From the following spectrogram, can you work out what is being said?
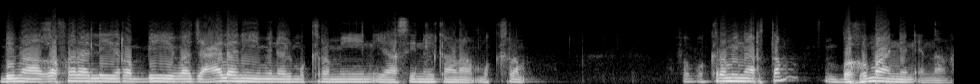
ബിമാ ഗഫർ അലി റബ്ബി വജാലനി മിനൽ മുക്രമീൻ. യാസീനിൽ കാണാം മുക്രം. അപ്പോൾ മുക്രമിന് അർത്ഥം ബഹുമാന്യൻ എന്നാണ്.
